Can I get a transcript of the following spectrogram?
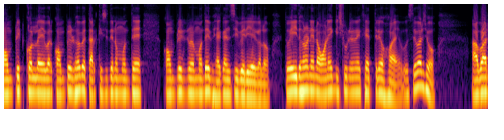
কমপ্লিট করল, এবার কমপ্লিট হবে, তার কিছুদিনের মধ্যে কমপ্লিটের মধ্যে ভ্যাকেন্সি বেরিয়ে গেল। তো এই ধরনের অনেক স্টুডেন্টের ক্ষেত্রে হয়, বুঝতে পারছ? আবার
